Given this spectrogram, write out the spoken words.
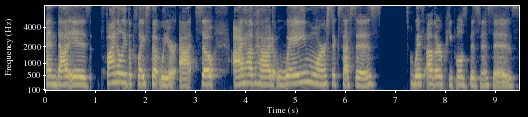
And that is finally the place that we are at. So I have had way more successes with other people's businesses.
